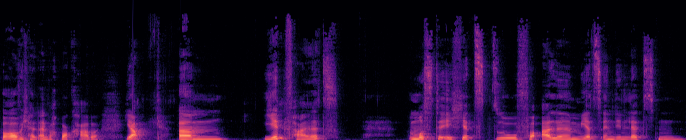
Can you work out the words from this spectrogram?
worauf ich halt einfach Bock habe. Ja, ähm, jedenfalls musste ich jetzt so vor allem jetzt in den letzten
